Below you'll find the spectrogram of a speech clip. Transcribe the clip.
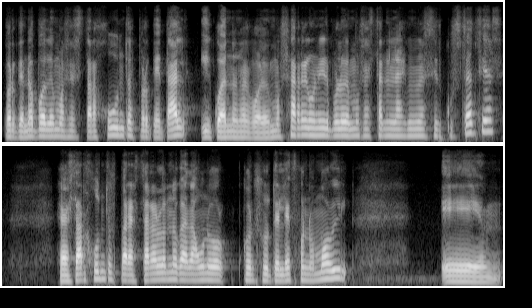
porque no podemos estar juntos, porque tal, y cuando nos volvemos a reunir volvemos a estar en las mismas circunstancias, o sea, estar juntos para estar hablando cada uno con su teléfono móvil, em,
